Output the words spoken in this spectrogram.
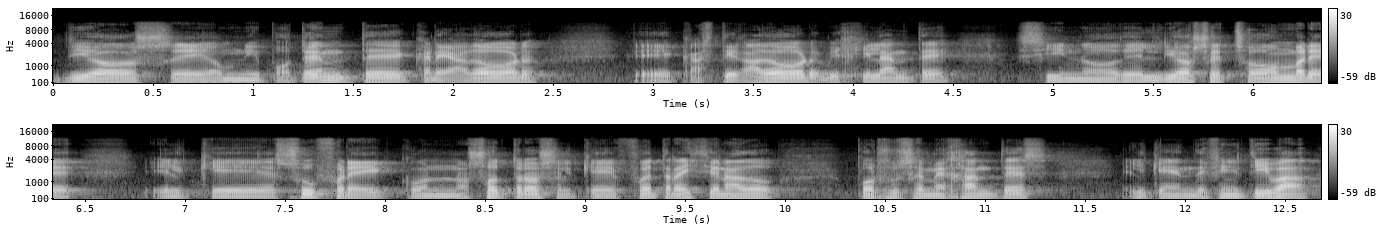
Dios eh, omnipotente, creador, eh, castigador, vigilante, sino del Dios hecho hombre, el que sufre con nosotros, el que fue traicionado por sus semejantes, el que en definitiva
